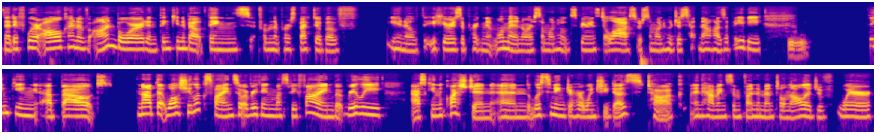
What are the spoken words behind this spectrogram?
That if we're all kind of on board and thinking about things from the perspective of, you know, here's a pregnant woman or someone who experienced a loss or someone who just now has a baby, mm-hmm. thinking about not that, well, she looks fine, so everything must be fine, but really asking the question and listening to her when she does talk and having some fundamental knowledge of where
